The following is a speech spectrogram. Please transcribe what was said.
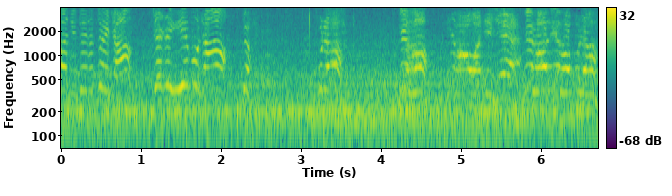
钻井队的队长，这是于部长。部长，你好，你好，王进喜，你好，你好，部长。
